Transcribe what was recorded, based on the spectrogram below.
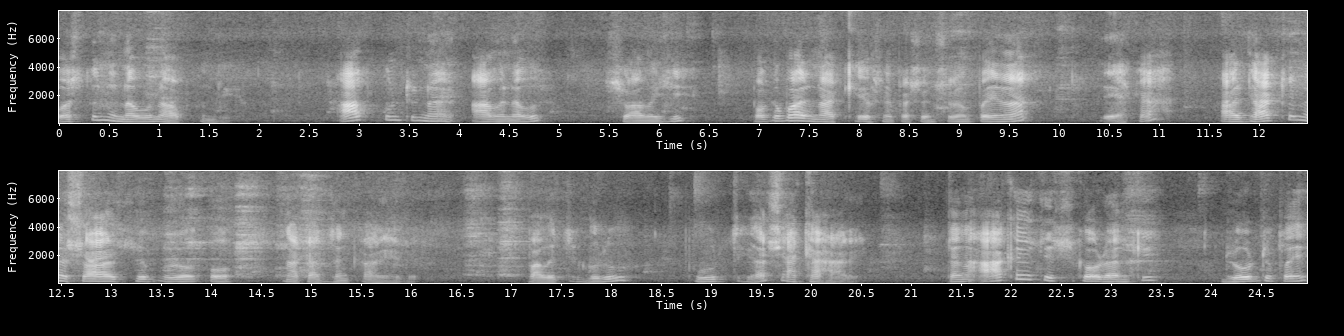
వస్తున్న నవ్వును ఆపుకుంది. ఆపుకుంటున్న ఆమె నవ్వు స్వామీజీ పొగబారి నా కేసుని ప్రశంసడం పైన లేక ఆ డాక్టర్ చూపులో నాకు అర్థం కాలేదు. పవిత్ర గురువు పూర్తిగా శాఖాహారి తన ఆకలి తీర్చుకోవడానికి రోడ్డుపై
